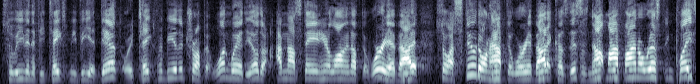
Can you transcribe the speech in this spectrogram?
So even if He takes me via death or He takes me via the trumpet, one way or the other, I'm not staying here long enough to worry about it. So I still don't have to worry about it because this is not my final resting place.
